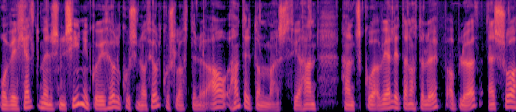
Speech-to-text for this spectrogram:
og við heldum einu sinni síningu í þjóðlugúsinu og þjóðlugúsloftinu á handreitunum hans því að hann, hann sko velita náttúrulega upp á blöð en svo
